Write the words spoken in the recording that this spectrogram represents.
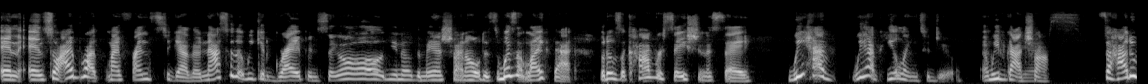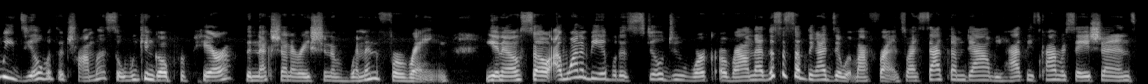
and and so I brought my friends together, not so that we could gripe and say, "Oh, you know, the man's trying to hold us." It wasn't like that, but it was a conversation to say, "We have we have healing to do, and we've got yes. trauma. So how do we deal with the trauma so we can go prepare the next generation of women for RAIN? You know, so I want to be able to still do work around that. This is something I did with my friends. So I sat them down, we had these conversations.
